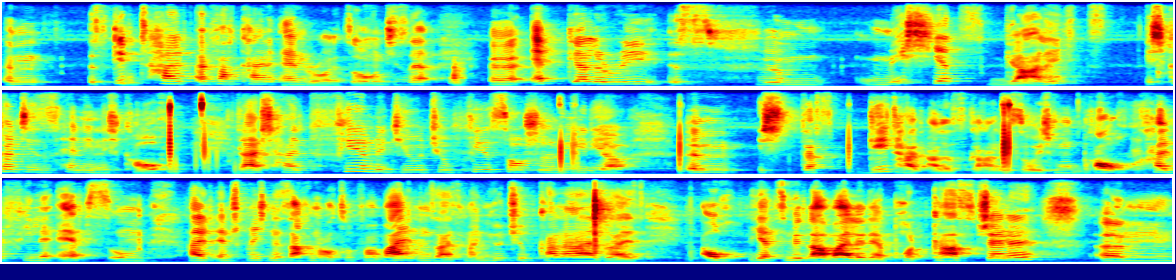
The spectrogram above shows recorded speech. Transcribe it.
Ähm, es gibt halt einfach kein Android. So und diese äh, App Gallery ist für mich jetzt gar nichts. Ich könnte dieses Handy nicht kaufen, da ich halt viel mit YouTube, viel Social Media, ähm, ich, das geht halt alles gar nicht so. Ich brauche halt viele Apps, um halt entsprechende Sachen auch zu verwalten, sei es mein YouTube-Kanal, sei es auch jetzt mittlerweile der Podcast-Channel. Ähm,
